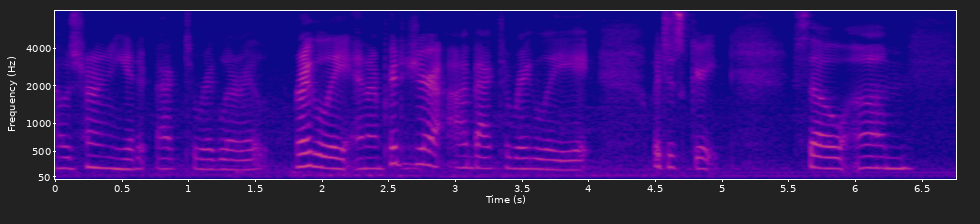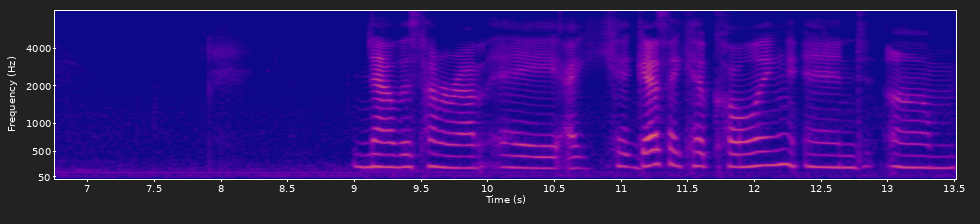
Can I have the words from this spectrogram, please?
I was trying to get it back to regular, regulate. And I'm pretty sure I'm back to regulate, which is great. So, um, now this time around, I, I guess I kept calling and, um,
